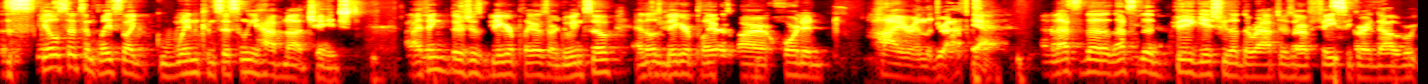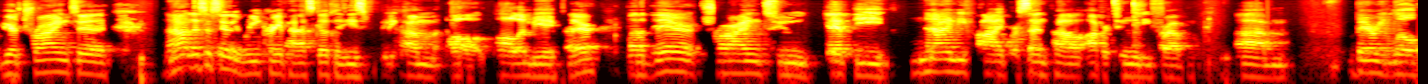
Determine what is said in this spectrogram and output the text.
the skill sets in place like win consistently have not changed. I think there's just bigger players are doing so, and those bigger players are hoarded higher in the draft. Yeah. And that's the that's the big issue that the Raptors are facing right now. You're trying to not necessarily recreate Pascal because he's become all all NBA player, but they're trying to get the 95 percentile opportunity from um, very low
